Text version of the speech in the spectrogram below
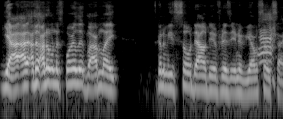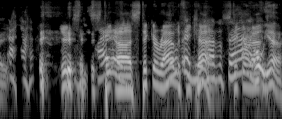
yeah. I I don't want to spoil it, but I'm like it's gonna be so dialed in for this interview. I'm so excited. St- uh, stick around if you Moving, you can. have stick around. Oh yeah.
